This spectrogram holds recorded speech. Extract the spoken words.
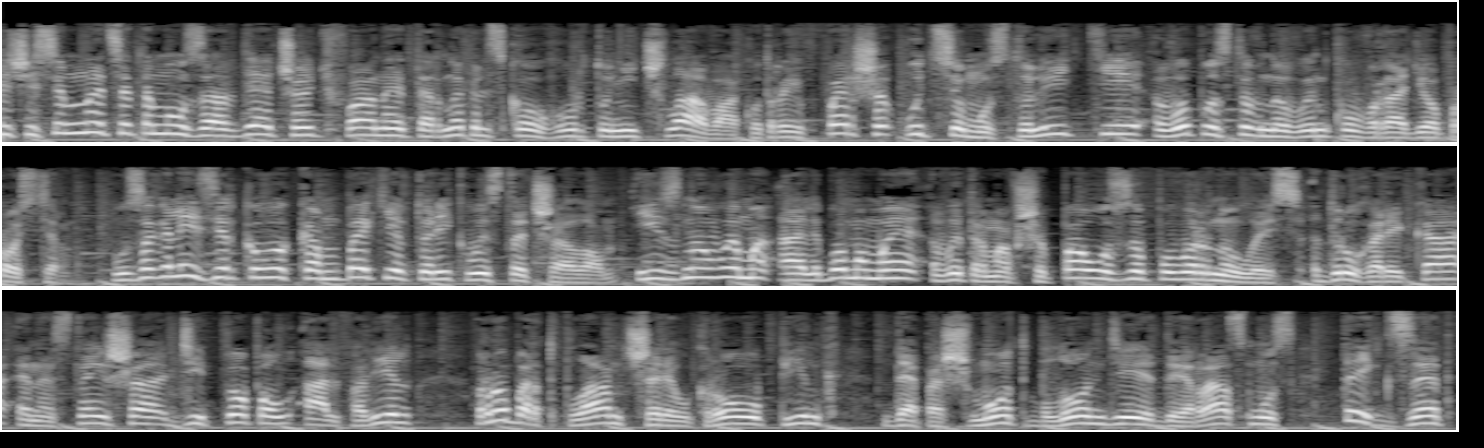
2017-му завдячують фани тернопільського гурту Нічлава, котрий вперше у цьому столітті випустив новинку в радіопростір. Узагалі зіркових камбеків торік вистачало, і з новими альбомами, витримавши паузу, повернулись друга ріка, Anastacia, Deep Purple, Alphaville, Роберт Плант, Шеріл Кроу, Pink, Depeche Mode, Blondie, The Rasmus, Take That.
